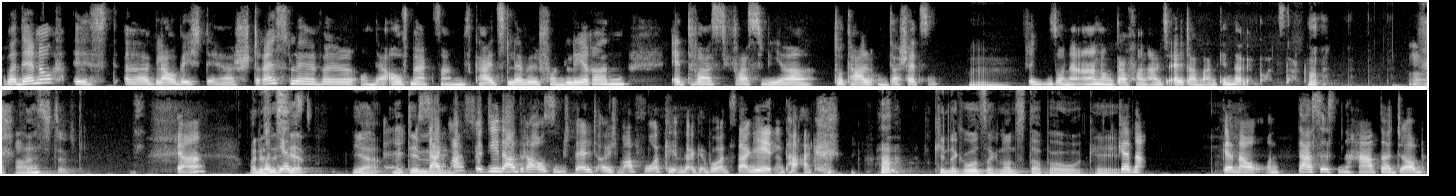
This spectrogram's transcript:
Aber dennoch ist, äh, glaube ich, der Stresslevel und der Aufmerksamkeitslevel von Lehrern etwas, was wir total unterschätzen. Hm. Kriegen so eine Ahnung davon als Eltern beim Kindergeburtstag. das stimmt. Ja. Und das Und ist jetzt, ja, ja, mit dem. Sag mal, für die da draußen, stellt euch mal vor, Kindergeburtstag jeden Tag. Kindergeburtstag nonstop, oh, okay. Genau. Genau. Und das ist ein harter Job.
